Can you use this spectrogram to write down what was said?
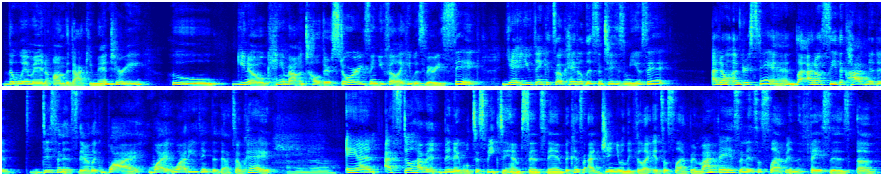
the women on the documentary who, you know, came out and told their stories and you felt like he was very sick, yet you think it's okay to listen to his music? I don't understand. Like I don't see the cognitive dissonance there. Like why? Why why do you think that that's okay? I. And I still haven't been able to speak to him since then because I genuinely feel like it's a slap in my face and it's a slap in the faces of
